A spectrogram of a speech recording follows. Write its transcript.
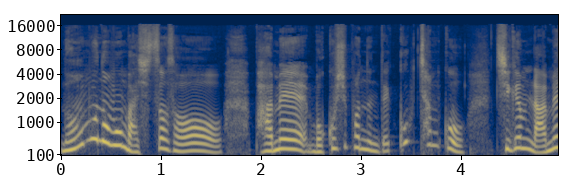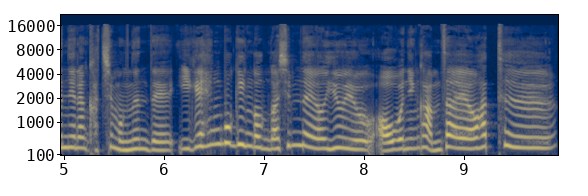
너무너무 맛있어서 밤에 먹고 싶었는데 꾹 참고 지금 라면이랑 같이 먹는데 이게 행복인 건가 싶네요. 유유. 어머님 감사해요. 하트.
